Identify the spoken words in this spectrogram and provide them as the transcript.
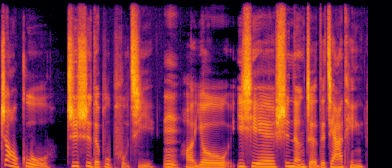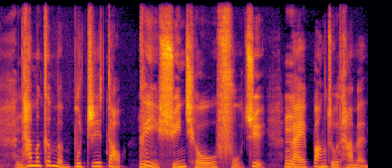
照顾知识的不普及，嗯，啊，有一些失能者的家庭，他们根本不知道。可以寻求辅具来帮助他们，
